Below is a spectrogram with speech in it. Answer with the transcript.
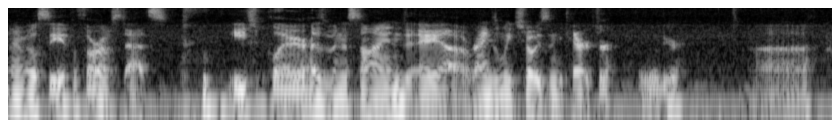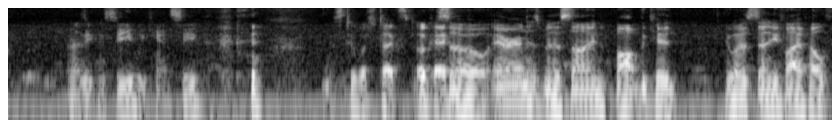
And we'll see a plethora of stats. Each player has been assigned a uh, randomly chosen character. Oh dear. Uh, and as you can see, we can't see. There's too much text. Okay. So Arron has been assigned Bob the Kid, who has 75 health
